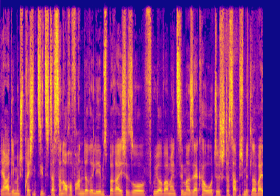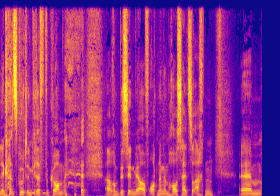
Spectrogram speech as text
ja, dementsprechend zieht sich das dann auch auf andere Lebensbereiche so. Früher war mein Zimmer sehr chaotisch, das habe ich mittlerweile ganz gut in den Griff bekommen. auch ein bisschen mehr auf Ordnung im Haushalt zu achten. Ähm,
